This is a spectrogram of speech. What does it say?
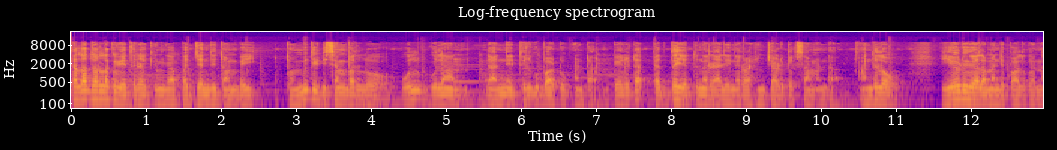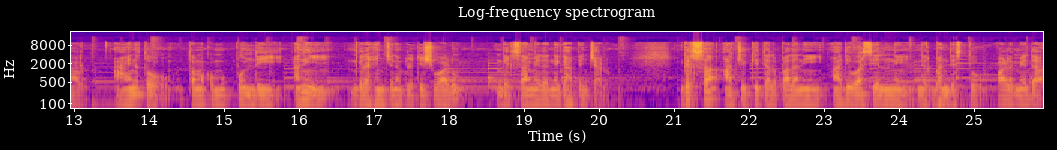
తెల్లదొరలకు వ్యతిరేకంగా పద్దెనిమిది తొంభై తొమ్మిది డిసెంబర్లో ఉల్ గులాన్ దాన్ని తిరుగుబాటు అంటారు. పేరిట పెద్ద ఎత్తున ర్యాలీ నిర్వహించాడు బిర్సా మండా. అందులో ఏడు వేల మంది పాల్గొన్నారు. ఆయనతో తమకు ముప్పు ఉంది అని గ్రహించిన బ్రిటిష్ వాడు బిర్సా మీద నిఘా పెంచాడు. బిర్సా ఆచూకీ తెలపాలని ఆదివాసీలని నిర్బంధిస్తూ వాళ్ళ మీద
